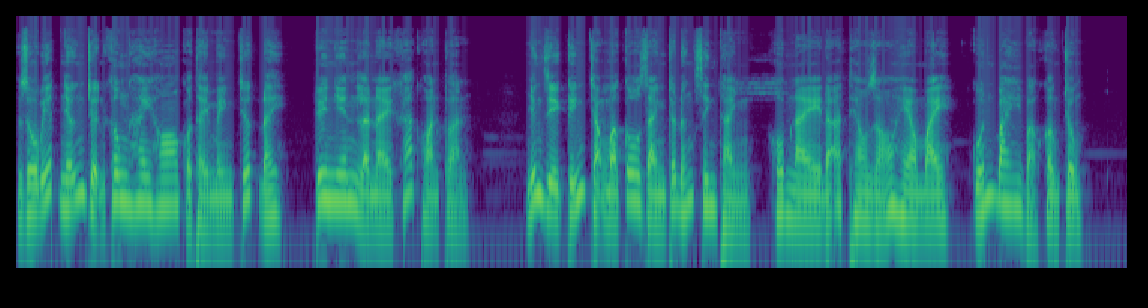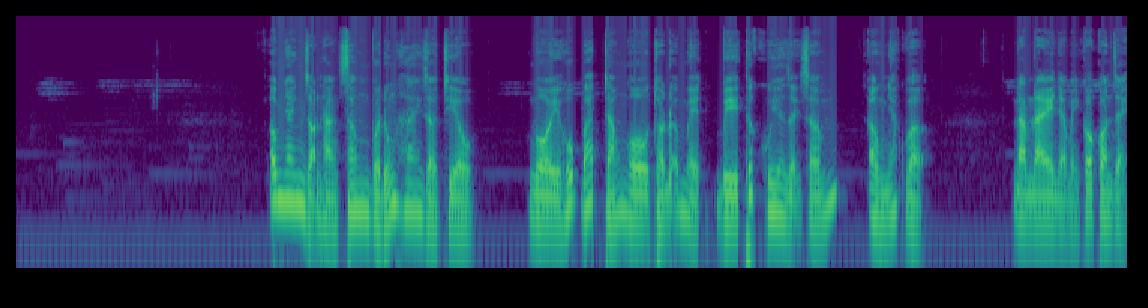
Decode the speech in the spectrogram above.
Dù biết những chuyện không hay ho của thầy mình trước đây, tuy nhiên lần này khác hoàn toàn. Những gì kính trọng mà cô dành cho đấng sinh thành, hôm nay đã theo gió heo may, cuốn bay vào không trung. Ông nhanh dọn hàng xong vừa đúng 2 giờ chiều. Ngồi húp bát cháo ngô cho đỡ mệt vì thức khuya dậy sớm. Ông nhắc vợ. Năm nay nhà mình có con rể,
